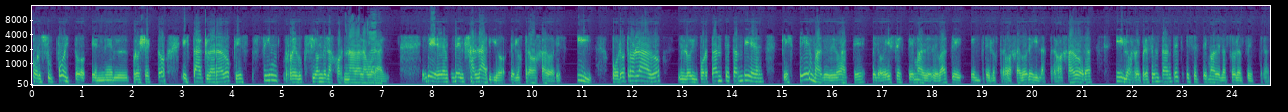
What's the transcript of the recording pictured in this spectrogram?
por supuesto, en el proyecto está aclarado que es sin reducción de la jornada laboral, de, del salario de los trabajadores. Y, por otro lado, lo importante también, que es tema de debate, pero ese es tema de debate entre los trabajadores y las trabajadoras y los representantes, es el tema de las horas extras.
